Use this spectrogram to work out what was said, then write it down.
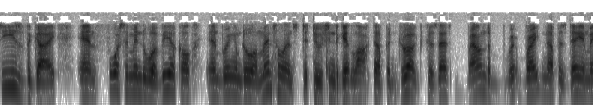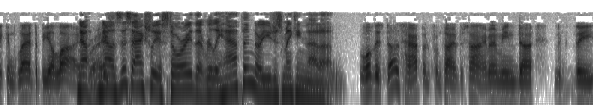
seize the guy and force him into a vehicle and bring him to a mental institution to get locked up and drugged because that's bound to br- brighten up his day and make him glad to be alive. now, right? now is this actually a story that really happened, or are you just making that up? Well, this does happen from time to time. I mean, uh, the the,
